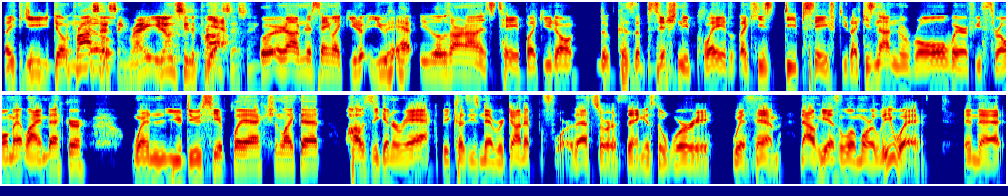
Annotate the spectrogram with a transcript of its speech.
Like you, don't the processing, know. right? You don't see the processing. Yeah. Or, I'm just saying, like you, you have those aren't on his tape. Like you don't because the, the position he played, like he's deep safety. Like he's not in a role where if you throw him at linebacker, when you do see a play action like that, how's he going to react because he's never done it before? That sort of thing is the worry with him. Now he has a little more leeway in that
